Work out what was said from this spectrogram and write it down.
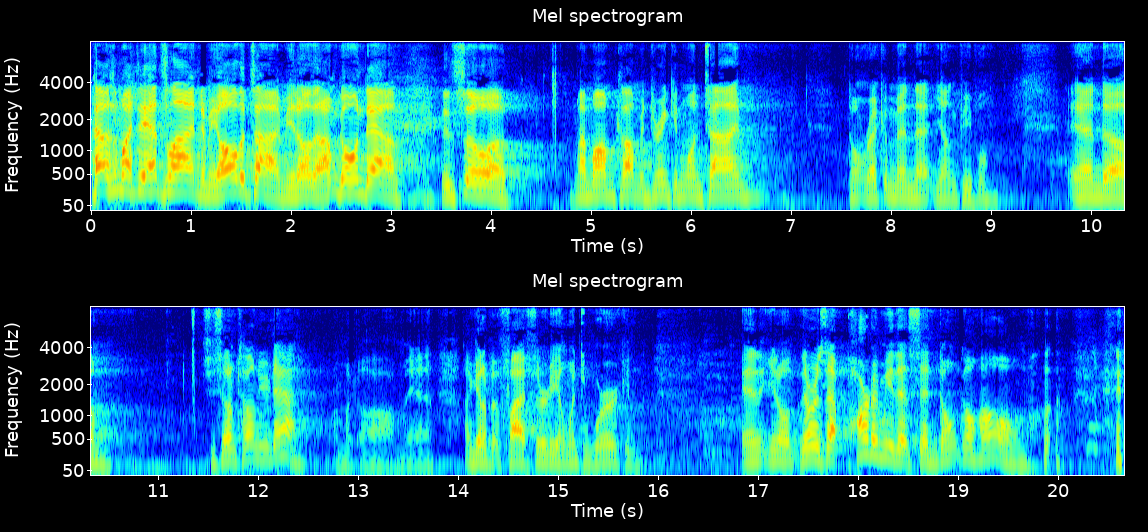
that was my dad's line to me all the time, you know, that I'm going down. And so uh, my mom caught me drinking one time. Don't recommend that, young people. And um, she said, I'm telling your dad. I'm like, oh, man. I got up at 5.30, I went to work, and, and, you know, there was that part of me that said, don't go home.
